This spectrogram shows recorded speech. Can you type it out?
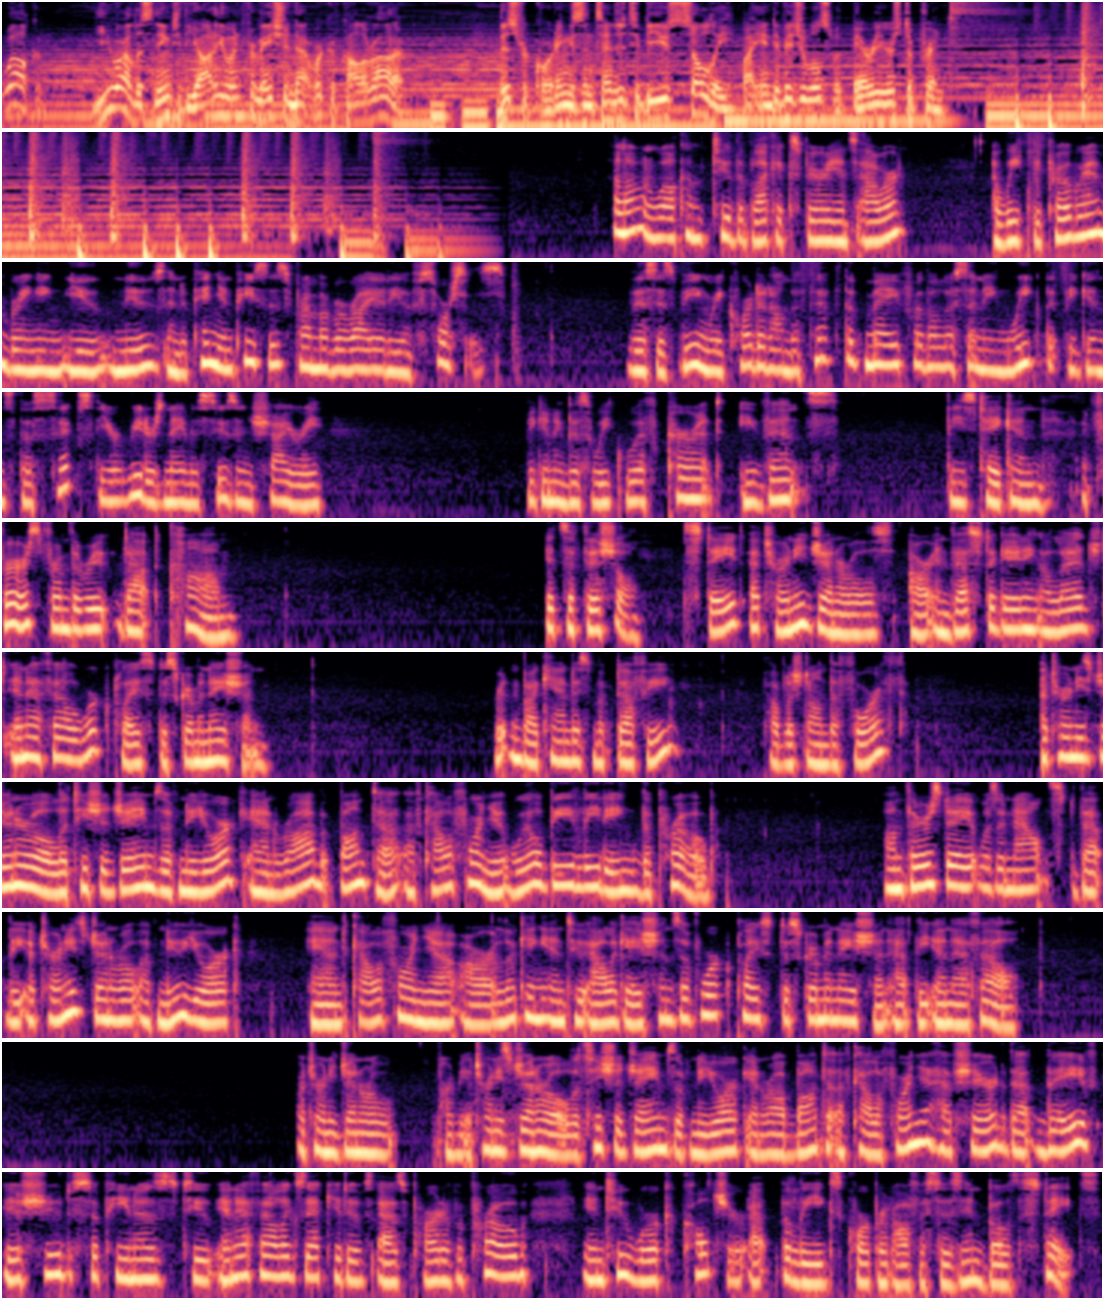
Welcome. You are listening to the Audio Information Network of Colorado. This recording is intended to be used solely by individuals with barriers to print. Hello, and welcome to the Black Experience Hour, a weekly program bringing you news and opinion pieces from a variety of sources. This is being recorded on the 5th of May for the listening week that begins the 6th. Your reader's name is Susan Shirey. Beginning this week with current events, these taken at first from theroot.com. It's official. State attorney generals are investigating alleged NFL workplace discrimination. Written by Candace McDuffie, published on the 4th. Attorneys General Letitia James of New York and Rob Bonta of California will be leading the probe. On Thursday, it was announced that the Attorneys General of New York and California are looking into allegations of workplace discrimination at the NFL. Attorney General pardon me, Attorneys General Letitia James of New York and Rob Bonta of California have shared that they've issued subpoenas to NFL executives as part of a probe into work culture at the league's corporate offices in both states.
